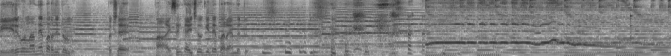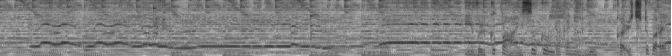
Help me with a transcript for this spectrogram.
പേര് കൊള്ളാന്നേ പറഞ്ഞിട്ടുള്ളൂ. പക്ഷേ പായസം കഴിച്ചു നോക്കിയിട്ടേ പറയാൻ പറ്റൂ. ഇവൾക്ക് പായസമൊക്കെ ഉണ്ടാക്കാൻ അറിയോ? കഴിച്ചിട്ട് പറയാം.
